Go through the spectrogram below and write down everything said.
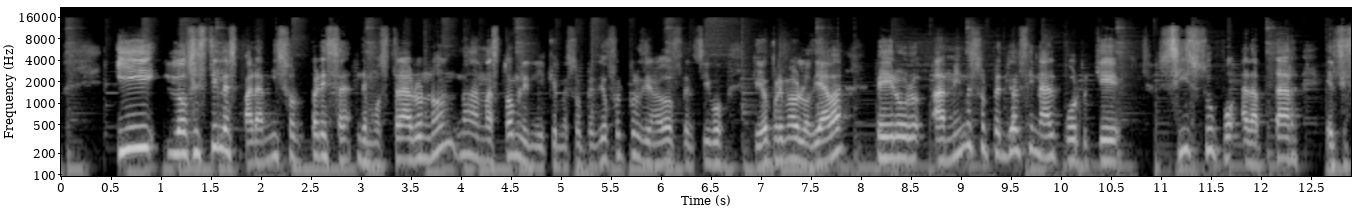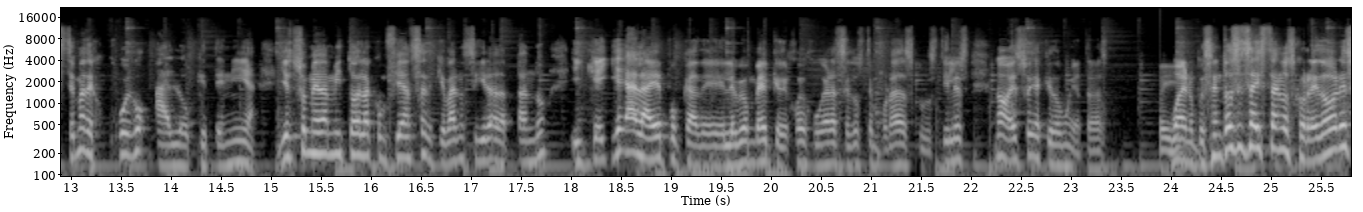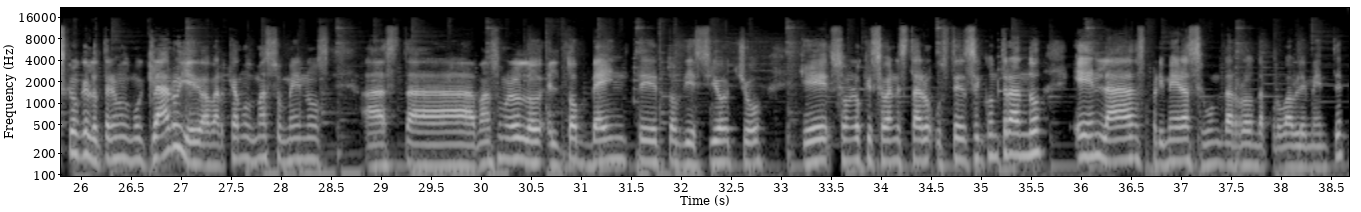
Y los Steelers, para mi sorpresa, demostraron, no nada más Tomlin, el que me sorprendió fue el coordinador ofensivo, que yo primero lo odiaba, pero a mí me sorprendió al final porque sí supo adaptar el sistema de juego a lo que tenía. Y eso me da a mí toda la confianza de que van a seguir adaptando y que ya la época de Le'Veon Bell, que dejó de jugar hace dos temporadas con los Steelers, no, eso ya quedó muy atrás. Bueno, pues entonces ahí están los corredores, creo que lo tenemos muy claro y abarcamos más o menos hasta más o menos el top 20, top 18, que son lo que se van a estar ustedes encontrando en las primeras, segunda ronda probablemente.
